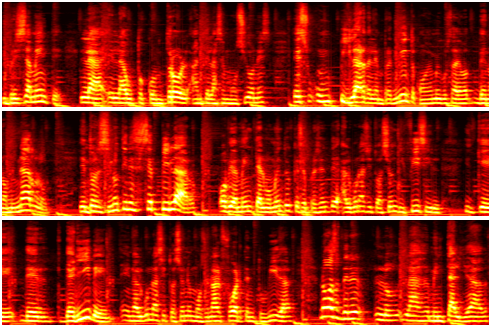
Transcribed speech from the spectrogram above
Y precisamente el autocontrol ante las emociones es un pilar del emprendimiento, como a mí me gusta denominarlo. Y entonces si no tienes ese pilar, obviamente al momento en que se presente alguna situación difícil y que derive en alguna situación emocional fuerte en tu vida, no vas a tener la mentalidad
